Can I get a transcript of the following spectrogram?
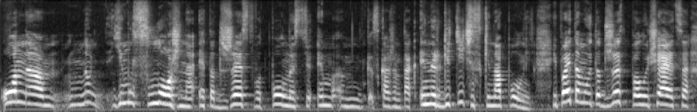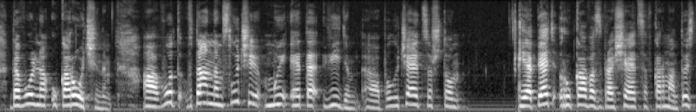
он, а, ну, ему сложно этот жест вот полностью, эм, скажем так, энергетически наполнить. И поэтому этот жест получается довольно укороченным. А вот в данном случае мы это видим. А, получается, что и опять рука возвращается в карман. То есть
